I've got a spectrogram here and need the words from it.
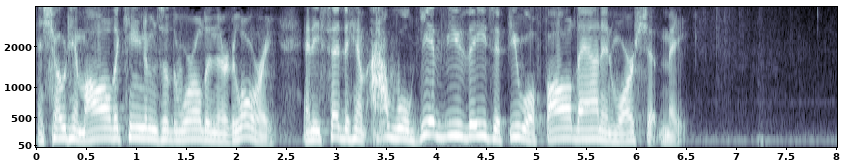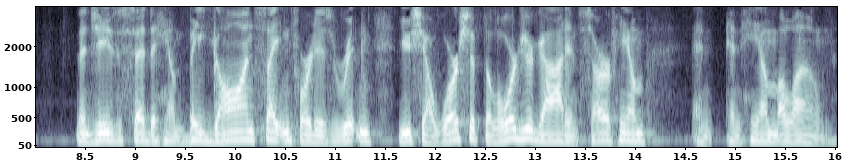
and showed him all the kingdoms of the world in their glory. And he said to him, I will give you these if you will fall down and worship me. Then Jesus said to him, Be gone, Satan, for it is written, You shall worship the Lord your God and serve him and, and him alone.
